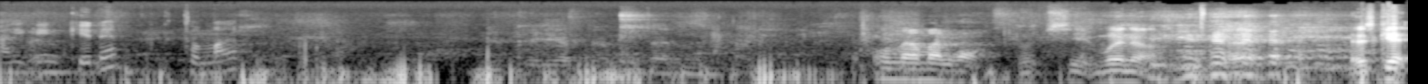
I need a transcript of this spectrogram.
¿Alguien quiere tomar? Una maldad. Sí, bueno, es que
